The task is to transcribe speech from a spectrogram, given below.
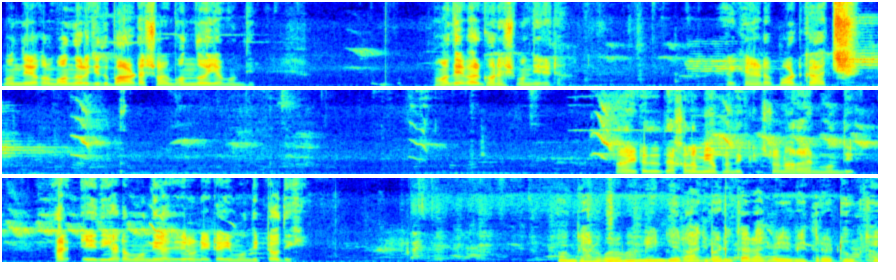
মন্দির এখন বন্ধ রয়েছে তো বারোটার সময় বন্ধ হয়ে যায় মন্দির। মহাদেব আর গণেশ মন্দির এটা। এখানে একটা বট গাছ। আর এটা তো দেখালামই আপনাদের কৃষ্ণনারায়ণ মন্দির। আর এইদিকে একটা মন্দির আছে, চলুন এটা এই মন্দিরটাও দেখি। ঝাড়গ্রামের মেন যে রাজবাড়ি তার রাজবাড়ির ভেতরে ঢুকছি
